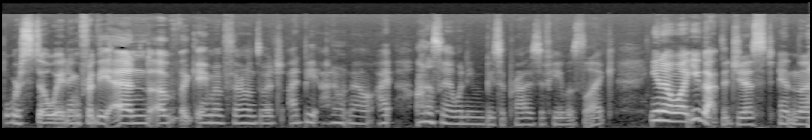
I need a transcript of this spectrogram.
But we're still waiting for the end of the Game of Thrones, which I'd be I don't know. I honestly I wouldn't even be surprised if he was like, you know what, you got the gist in the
